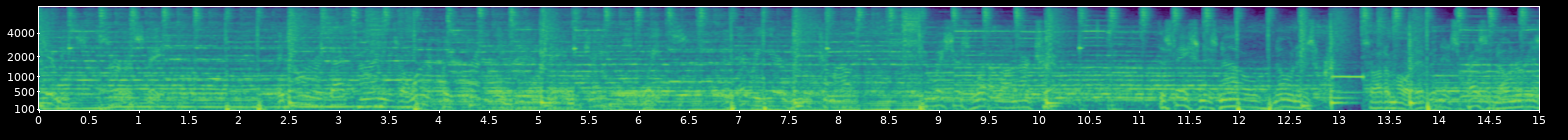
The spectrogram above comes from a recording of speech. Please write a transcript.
Jimmy's service station. Its owner at that time was a wonderfully friendly man The station is now known as Chris Automotive, and its present owner is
